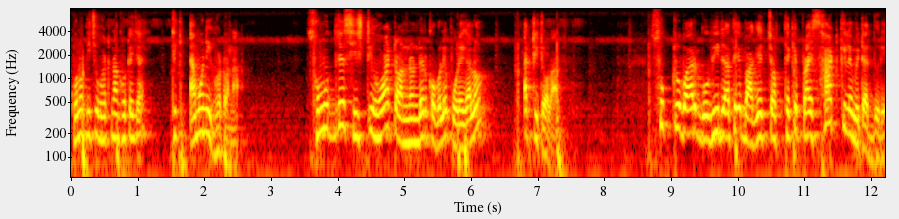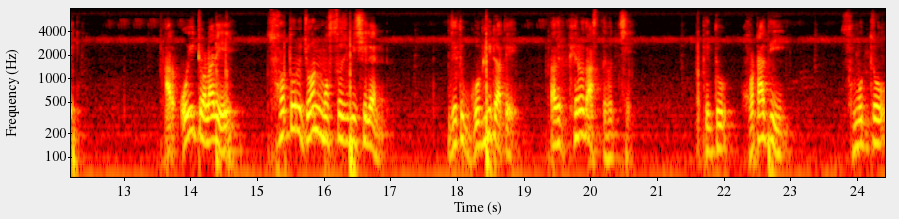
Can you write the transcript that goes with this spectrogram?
কোনো কিছু ঘটনা ঘটে যায় ঠিক এমনই ঘটনা। সমুদ্রে সৃষ্টি হওয়া টর্নেডোর কবলে পড়ে গেল একটি ট্রলার। শুক্রবার গভীর রাতে বাগের চর থেকে প্রায় ষাট কিলোমিটার দূরে। আর ওই ট্রলারে সতেরো জন মৎস্যজীবী ছিলেন। যেহেতু গভীর রাতে তাদের ফেরত আসতে হচ্ছে। কিন্তু হঠাৎই সমুদ্র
